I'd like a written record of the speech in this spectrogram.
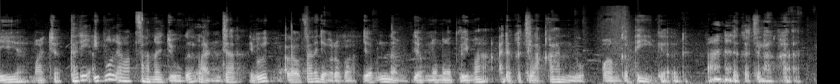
iya macet. Tadi ibu lewat sana juga lancar. Ibu lewat sana jam berapa? Jam 6, jam 6.05 ada kecelakaan bu. Bohong ketiga udah. Mana ada kecelakaan?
